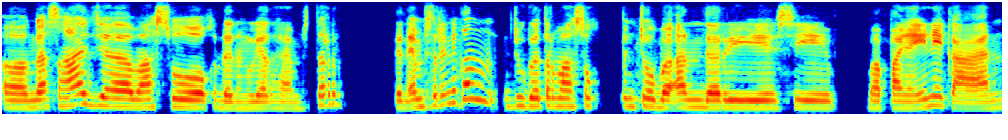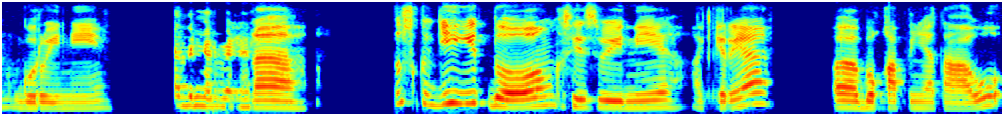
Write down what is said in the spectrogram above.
nggak sengaja masuk dan ngelihat hamster. Dan hamster ini kan juga termasuk pencobaan dari si bapaknya ini kan, guru ini. Ya bener bener. Nah, terus kegigit dong siswi ini. Akhirnya eh, bokapnya tahu,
